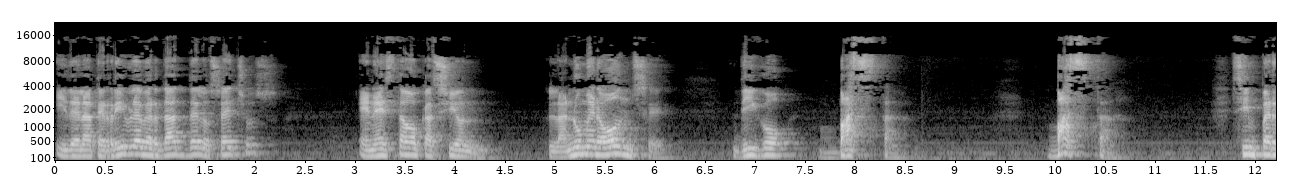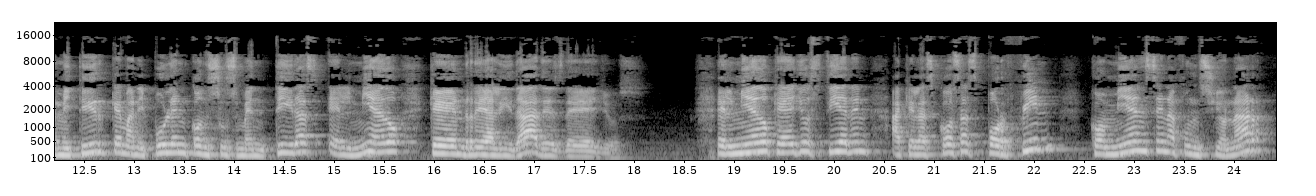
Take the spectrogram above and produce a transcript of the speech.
y de la terrible verdad de los hechos, en esta ocasión, la número 11, digo basta. Basta sin permitir que manipulen con sus mentiras el miedo que en realidad es de ellos el miedo que ellos tienen a que las cosas por fin comiencen a funcionar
